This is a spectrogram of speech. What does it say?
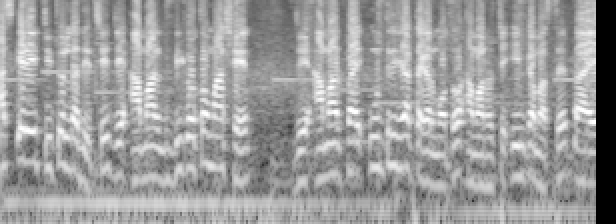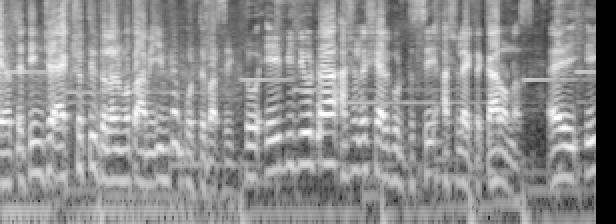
আজকের এই টিউটোরিয়ালটা দিচ্ছি যে আমার বিগত মাসের যে আমার প্রায় উনত্রিশ হাজার টাকার মতো আমার হচ্ছে ইনকাম আসছে, প্রায় হচ্ছে তিনশো একষট্টি ডলারের মতো আমি ইনকাম করতে পারছি। তো এই ভিডিওটা আসলে শেয়ার করতেছি, আসলে একটা কারণ আছে। এই এই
